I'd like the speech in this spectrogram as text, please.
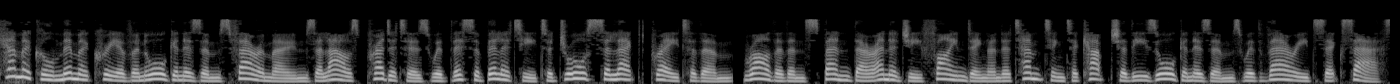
Chemical mimicry of an organism's pheromones allows predators with this ability to draw select prey to them, rather than spend their energy finding and attempting to capture these organisms with varied success.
